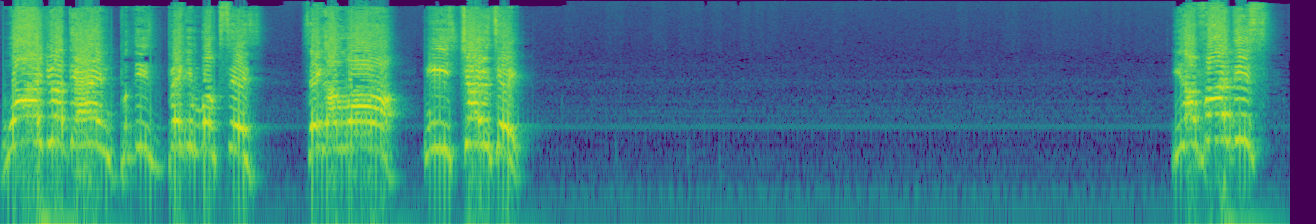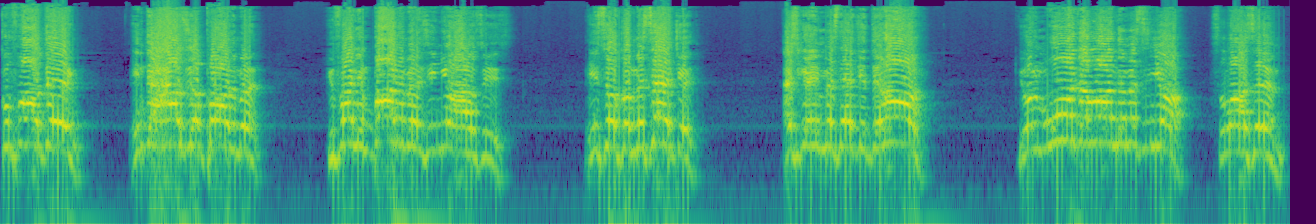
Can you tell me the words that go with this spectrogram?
Why are you at the end put these begging boxes saying Allah needs charity. You don't find this kuffar doing in the Houses of Parliament. You find in parliaments in your houses. In so-called masajid. As you in masajid dirar. You want more than the Messenger. Sallallahu Alaihi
